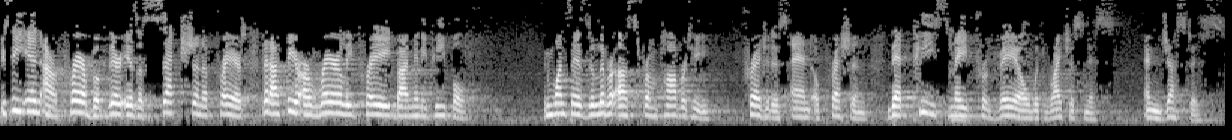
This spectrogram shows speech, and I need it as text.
You see, in our prayer book, there is a section of prayers that I fear are rarely prayed by many people. And one says, Deliver us from poverty prejudice, and oppression, that peace may prevail with righteousness and justice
